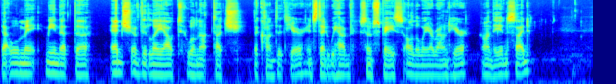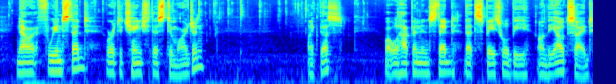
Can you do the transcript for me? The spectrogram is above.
that will mean that the edge of the layout will not touch the content here. Instead, we have some space all the way around here on the inside. Now, if we instead were to change this to margin, like this. What will happen instead, that space will be on the outside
